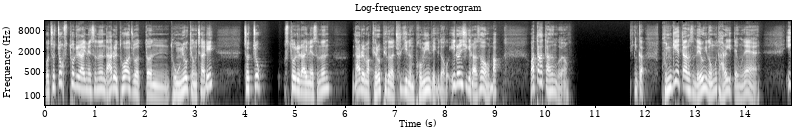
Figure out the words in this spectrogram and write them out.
뭐 저쪽 스토리 라인에서는 나를 도와주었던 동료 경찰이 저쪽 스토리 라인에서는 나를 막 괴롭히거나 죽이는 범인이 되기도 하고 이런 식이라서 막 왔다 갔다 하는 거예요. 그러니까 분기에 따라서 내용이 너무 다르기 때문에 이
